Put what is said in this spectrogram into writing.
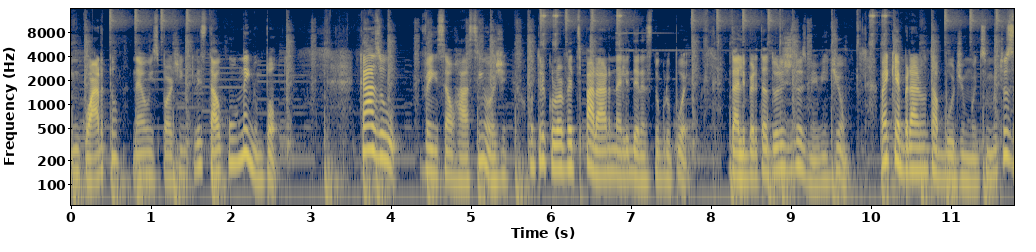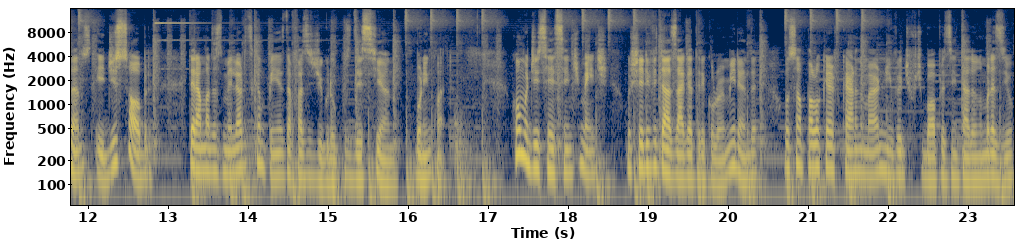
em quarto né, o Sporting Cristal com nenhum ponto. Caso vença o Racing hoje, o tricolor vai disparar na liderança do grupo E da Libertadores de 2021. Vai quebrar um tabu de muitos e muitos anos e de sobra terá uma das melhores campanhas da fase de grupos deste ano, por enquanto. Como disse recentemente o xerife da zaga tricolor Miranda, o São Paulo quer ficar no maior nível de futebol apresentado no Brasil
